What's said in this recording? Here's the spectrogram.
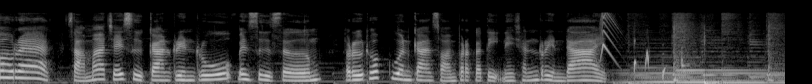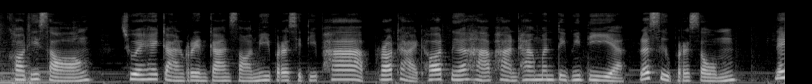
ข้อแรกสามารถใช้สื่อการเรียนรู้เป็นสื่อเสริม หรือทบทวนการสอนปกติในชั้นเรียนได้ ข้อที่ 2 ช่วยให้การเรียนการสอนมีประสิทธิภาพ เพราะถ่ายทอดเนื้อหาผ่านทางมัลติมีเดีย และสื่อผสม ได้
